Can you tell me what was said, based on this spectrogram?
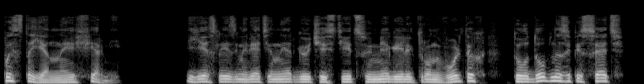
постоянная Ферми. Если измерять энергию частиц в мегаэлектрон-вольтах, то удобно записать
